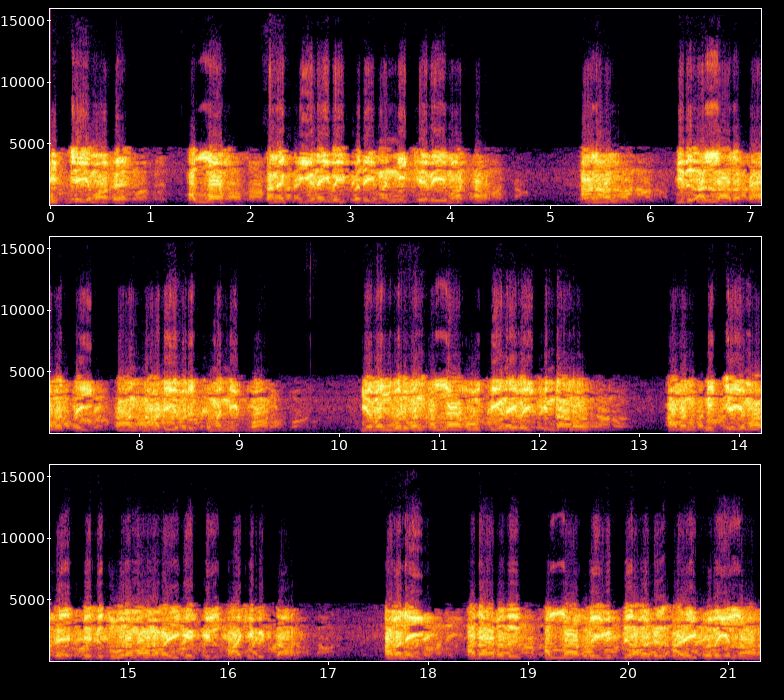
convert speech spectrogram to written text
நிச்சயமாக அல்லாஹ் தனக்கு இணை வைப்பதை மன்னிக்கவே மாட்டான். ஆனால் இது அல்லாத பாவத்தை தான் நாடியவருக்கு மன்னிப்பான். எவன் ஒருவன் அல்லாஹுவுக்கு இணை வைக்கின்றானோ அவன் நிச்சயமாக வெகு தூரமான வழிகேட்டில் ஆகிவிட்டான். அவனை அதாவது அல்லாஹுவை விட்டு அவர்கள் அழைப்பதையெல்லாம்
